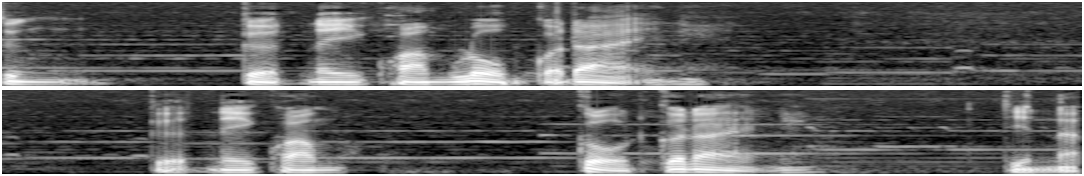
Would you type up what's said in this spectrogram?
ซึ่งเกิดในความโลภก็ได้ เกิดในความโกรธก็ได้ทินา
